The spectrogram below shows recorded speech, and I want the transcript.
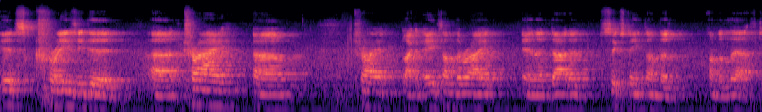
It's crazy good. Uh, try um, try like an eighth on the right and a dotted sixteenth on the on the left,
